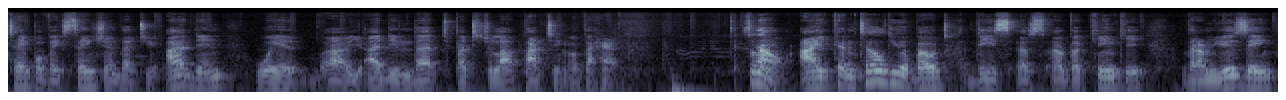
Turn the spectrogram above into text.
type of extension that you add in with uh, you add in that particular parting of the hair so now i can tell you about this as uh, the kinky that i'm using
